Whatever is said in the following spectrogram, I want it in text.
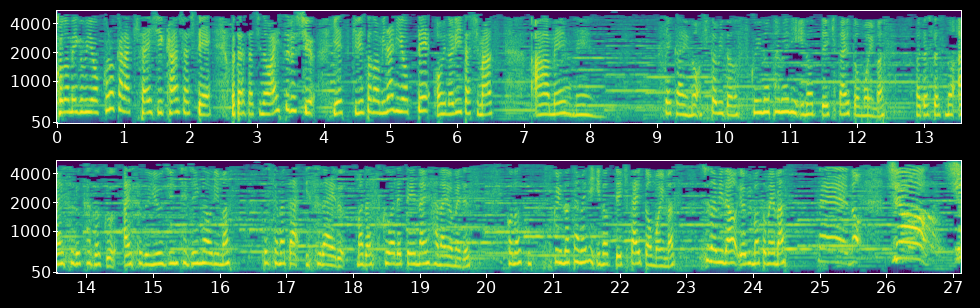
この恵みを心から期待し感謝して私たちの愛する主イエス・キリストの皆によってお祈りいたします。アーメン。世界の人々の救いのために祈っていきたいと思います。私たちの愛する家族愛する友人知人がおります。そしてまたイスラエルまだ救われていない花嫁です。この救いのために祈っていきたいと思います。主の皆を呼び求めます。せーの。主よ主よ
